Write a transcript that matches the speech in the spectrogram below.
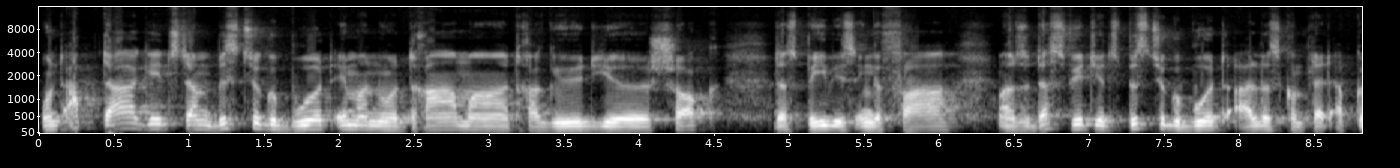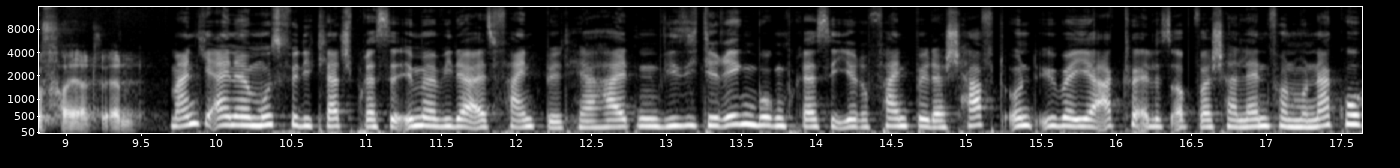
und ab da geht es dann bis zur Geburt immer nur Drama, Tragödie, Schock, das Baby ist in Gefahr. Also das wird jetzt bis zur Geburt alles komplett abgefeiert werden. Manch einer muss für die Klatschpresse immer wieder als Feindbild herhalten, wie sich die Regenbogenpresse ihre Feindbilder schafft und über ihr aktuelles Opfer Charlene von Monaco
